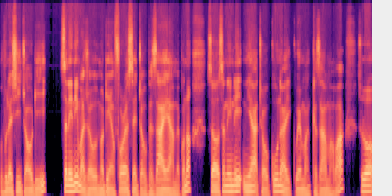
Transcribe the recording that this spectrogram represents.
အခုလက်ရှိကျွန်တော်တို့ဒီစနေနေ့မှာကျွန်တော်တို့ Nottingham Forest နဲ့ကျွန်တော်ကစားရမယ်ပေါ့နော်ဆိုတော့စနေနေ့ညကျွန်တော်9နာရီခွဲမှာကစားမှာပါဆိုတော့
